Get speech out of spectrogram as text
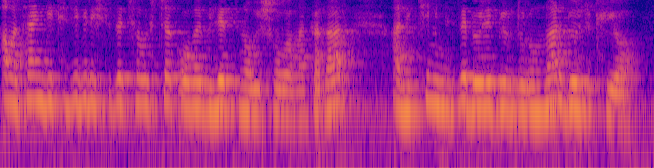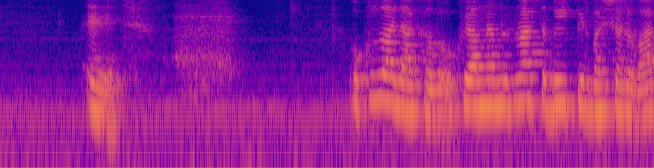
ama sen geçici bir işte de çalışacak olabilirsin o iş olana kadar. Hani kiminizde böyle bir durumlar gözüküyor. Evet. Okulla alakalı okuyanlarınız varsa büyük bir başarı var.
